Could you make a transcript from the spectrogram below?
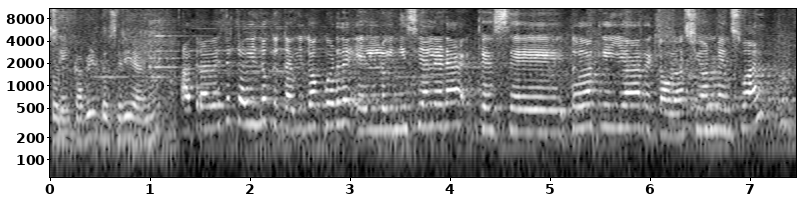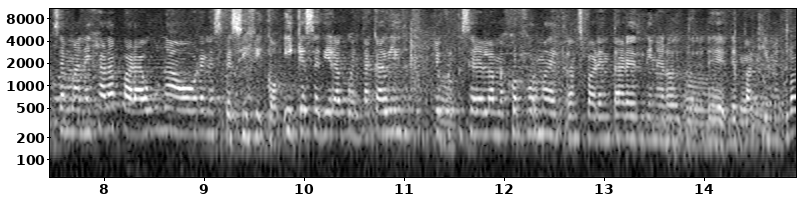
Con el cabildo sería, ¿no? A través del cabildo, que el cabildo acuerde, lo inicial era que se toda aquella recaudación mensual se manejara para una hora en específico y que se diera cuenta cabildo. Yo creo que sería la mejor forma de transparentar el dinero de, de parquímetro.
